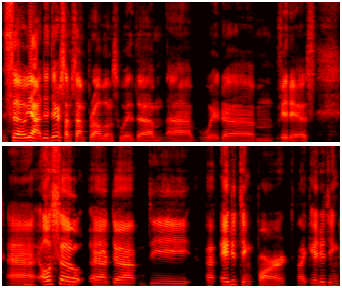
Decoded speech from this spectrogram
so yeah, there, there's some some problems with um, uh, with um, videos. Uh, mm. Also, uh, the the uh, editing part, like editing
